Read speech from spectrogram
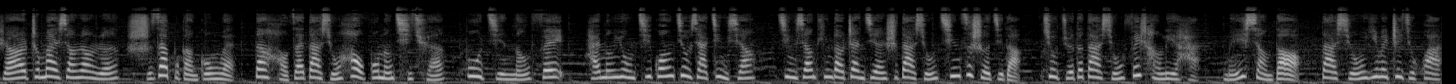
然而这卖相让人实在不敢恭维，但好在大雄号功能齐全，不仅能飞，还能用激光救下静香。静香听到战舰是大雄亲自设计的，就觉得大雄非常厉害。没想到大雄因为这句话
